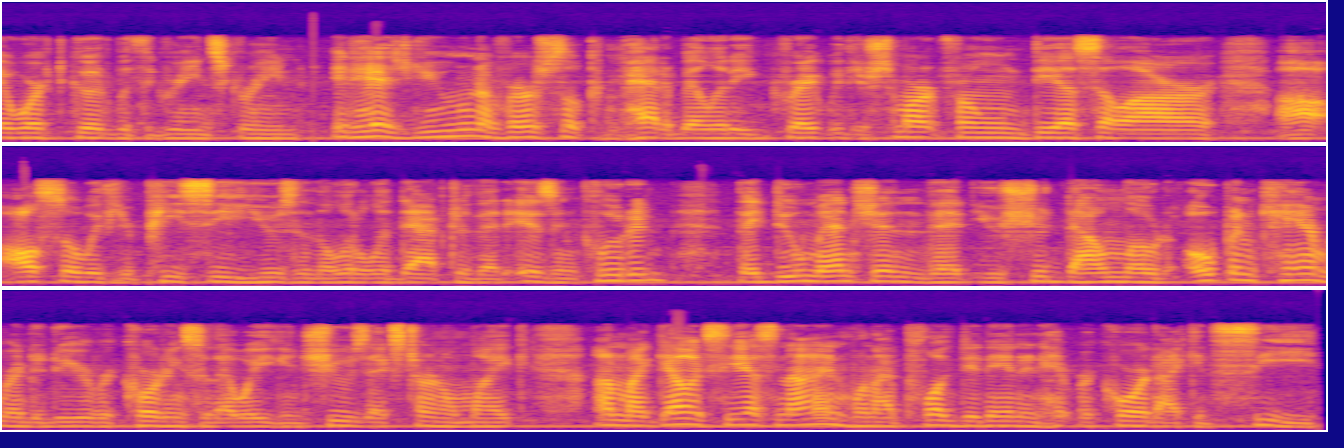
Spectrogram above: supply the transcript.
it worked good with the green screen. It has universal compatibility, great with your smartphone, DSLR, uh, also with your PC using the little adapter that is included. They do mention that you should download Open Camera to do your recording so that way you can choose external mic. On my Galaxy S9, when I plugged it in and hit record, I could see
